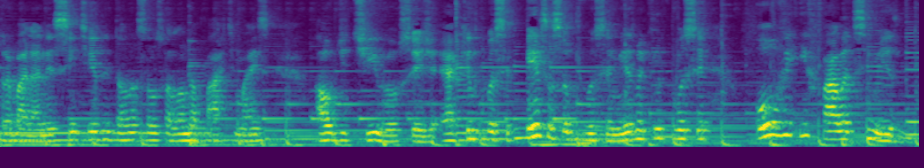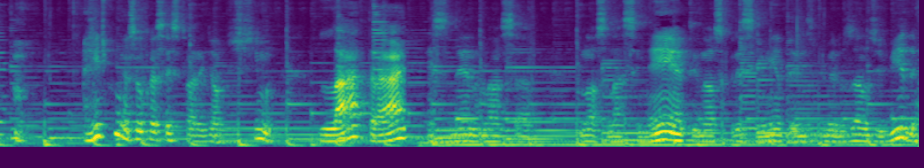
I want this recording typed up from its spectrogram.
trabalhar nesse sentido, então nós estamos falando da parte mais auditiva, ou seja, é aquilo que você pensa sobre você mesmo, aquilo que você ouve e fala de si mesmo. A gente começou com essa história de autoestima lá atrás, né, no, nossa, no nosso nascimento e nosso crescimento nos primeiros anos de vida,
